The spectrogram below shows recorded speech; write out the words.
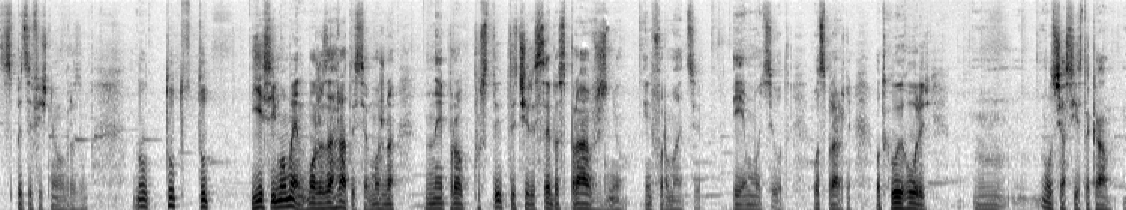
специфічним образом. Ну, тут, тут є і момент, може загратися, можна не пропустити через себе справжню інформацію і емоцію. От, от справжню. От коли говорять, ну, зараз є така е,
